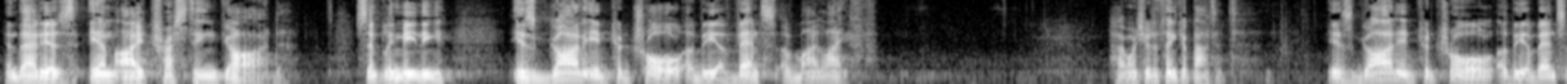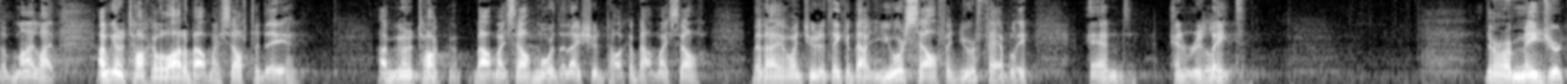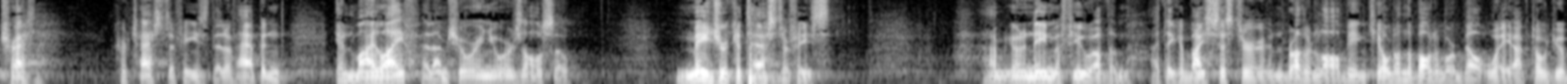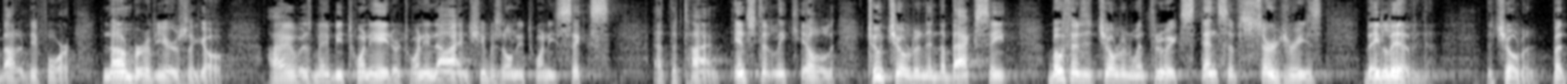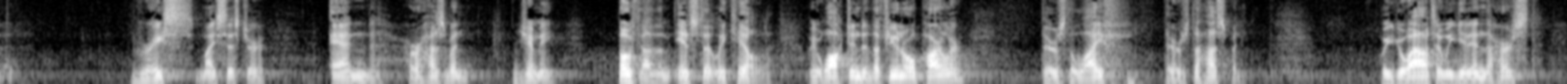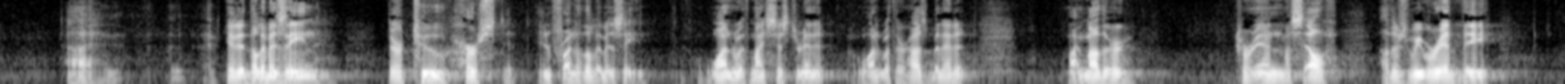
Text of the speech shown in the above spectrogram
And that is Am I trusting God? Simply meaning, is God in control of the events of my life? I want you to think about it. Is God in control of the events of my life? I'm going to talk a lot about myself today. I'm going to talk about myself more than I should talk about myself. But I want you to think about yourself and your family and, and relate. There are major tra- catastrophes that have happened in my life, and I'm sure in yours also. Major catastrophes. I'm going to name a few of them. I think of my sister and brother in law being killed on the Baltimore Beltway. I've told you about it before, a number of years ago. I was maybe 28 or 29. She was only 26 at the time. Instantly killed. Two children in the back seat. Both of the children went through extensive surgeries. They lived, the children. But Grace, my sister, and her husband, Jimmy, both of them instantly killed. We walked into the funeral parlor. There's the wife, there's the husband. We go out and we get in the hearse, uh, get in the limousine. There are two hearses in front of the limousine one with my sister in it, one with her husband in it. My mother, Corinne, myself, others. We were in the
